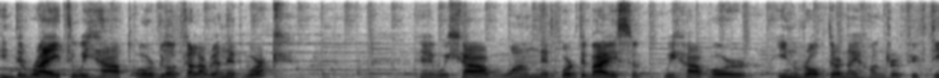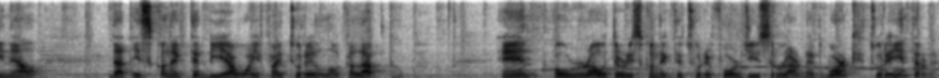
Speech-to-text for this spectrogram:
in the right we have our local area network. Uh, we have one network device. We have our in router 915L that is connected via Wi-Fi to the local laptop. And our router is connected to the 4G cellular network to the internet.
